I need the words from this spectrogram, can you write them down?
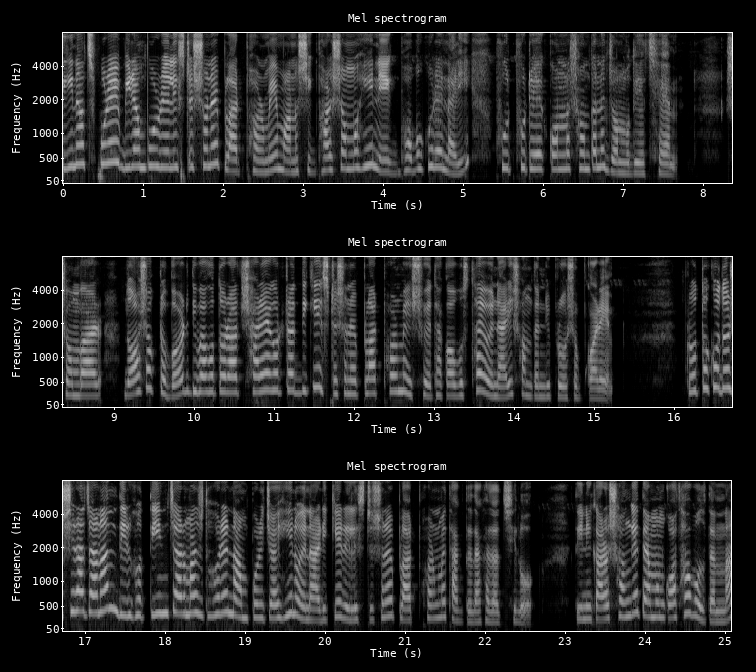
দিনাজপুরের বিরামপুর রেল স্টেশনের প্ল্যাটফর্মে মানসিক ভারসাম্যহীন এক ভবঘুরে নারী ফুটফুটে কন্যা সন্তানের জন্ম দিয়েছেন। সোমবার দশ অক্টোবর দিবাগত রাত সাড়ে এগারোটার দিকে স্টেশনের প্ল্যাটফর্মে শুয়ে থাকা অবস্থায় ওই নারী সন্তানটি প্রসব করেন প্রত্যক্ষদর্শীরা জানান, দীর্ঘ তিন চার মাস ধরে নাম পরিচয়হীন ওই নারীকে রেল স্টেশনের প্ল্যাটফর্মে থাকতে দেখা যাচ্ছিল। তিনি কারোর সঙ্গে তেমন কথা বলতেন না,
